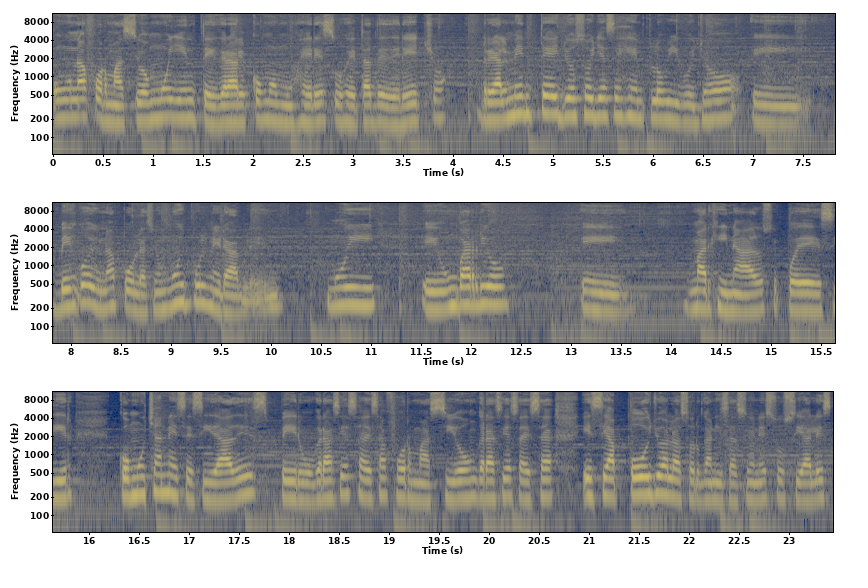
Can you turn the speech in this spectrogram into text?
una formación muy integral como mujeres sujetas de derecho. Realmente yo soy ese ejemplo vivo, yo eh, vengo de una población muy vulnerable, muy eh, un barrio marginado se puede decir, con muchas necesidades, pero gracias a esa formación, gracias a esa, ese apoyo a las organizaciones sociales,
